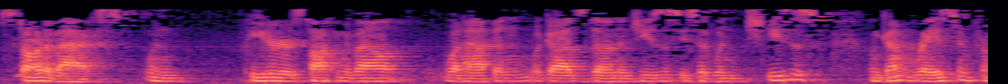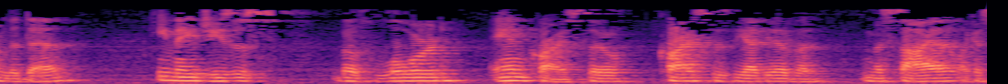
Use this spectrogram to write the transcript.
start of Acts, when Peter is talking about what happened, what God's done in Jesus, he said, when Jesus, when God raised him from the dead, he made Jesus both Lord and Christ. So Christ is the idea of a Messiah, like a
